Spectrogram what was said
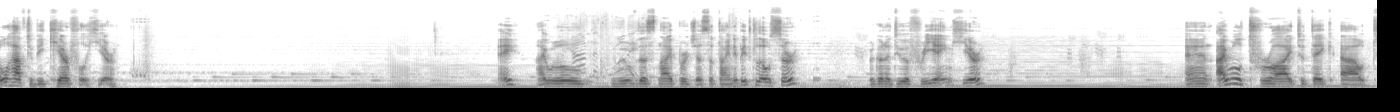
We'll have to be careful here. Okay, I will move the sniper just a tiny bit closer. We're gonna do a free aim here. And I will try to take out...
